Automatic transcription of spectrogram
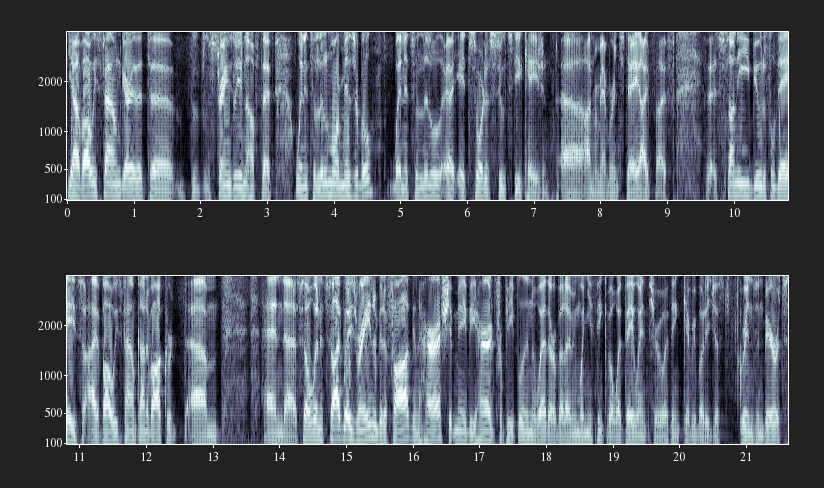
Yeah, I've always found Gary that uh, strangely enough that when it's a little more miserable, when it's a little, uh, it sort of suits the occasion. Uh, on Remembrance Day, I've, I've sunny, beautiful days. I've always found kind of awkward. Um, and uh, so when it's sideways rain, a bit of fog and harsh, it may be hard for people in the weather. But I mean, when you think about what they went through, I think everybody just grins and bears,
